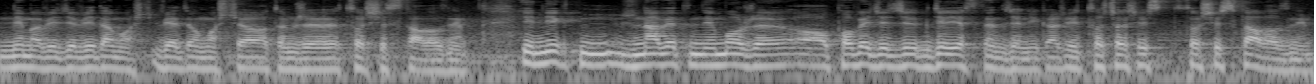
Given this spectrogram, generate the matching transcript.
nie ma wiadomości, wiadomości o tym, że coś się stało z nim. I nikt nawet nie może opowiedzieć, gdzie jest ten dziennikarz i co, co, się, co się stało z nim.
